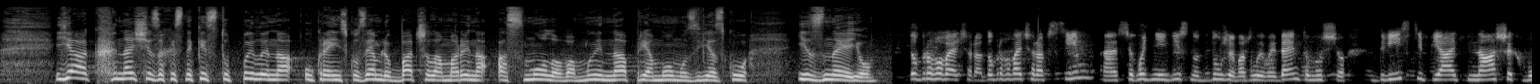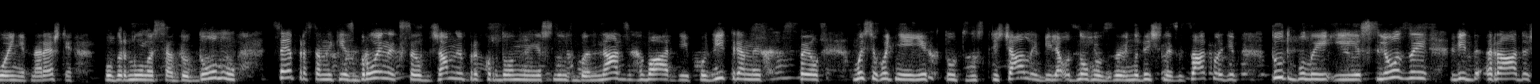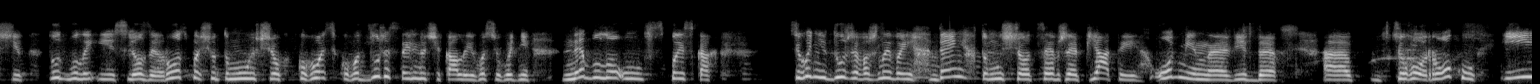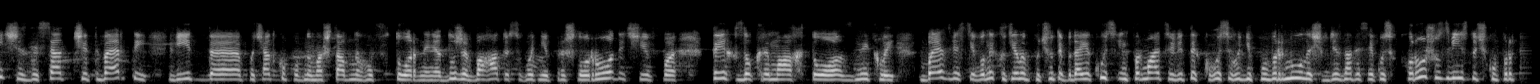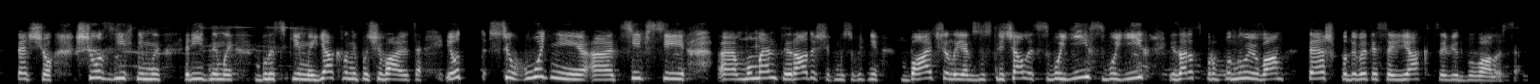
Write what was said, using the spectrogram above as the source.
Як наші захисники ступили на українську землю, бачила Марина Асмолова. Ми на прямому зв'язку із нею. Доброго вечора. Доброго вечора всім. Е, Сьогодні дійсно дуже важливий день, тому що 205 наших воїнів нарешті повернулося додому. Це представники збройних сил, Державної прикордонної служби, Нацгвардії, повітряних сил. Ми сьогодні їх тут зустрічали біля одного з медичних закладів. Тут були і сльози від радощів, тут були і сльози розпачу, тому що когось, кого дуже сильно чекали, його сьогодні не було у списках. Сьогодні дуже важливий день, тому що це вже п'ятий обмін е, від е, цього року, і 64-й від е, початку повномасштабного вторгнення. Дуже багато сьогодні прийшло родичів, е, тих, зокрема, хто зникли безвісті. Вони хотіли почути бодай якусь інформацію від тих, кого сьогодні повернули, щоб дізнатися якусь хорошу звісточку про те, що, що з їхніми рідними, близькими, як вони почуваються. І от сьогодні е, ці всі моменти радощів ми сьогодні бачили, як зустрічали свої своїх, і зараз пропоную вам теж подивитися, як це відбувалося.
